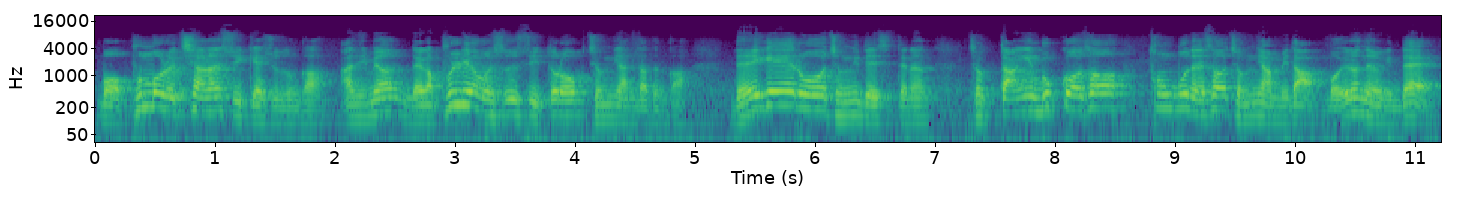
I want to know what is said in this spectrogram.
뭐 분모를 치환할 수 있게 해주든가 아니면 내가 분리형을 쓸 수 있도록 정리한다든가 4개로 정리되어 있을 때는 적당히 묶어서 통분해서 정리합니다. 뭐 이런 내용인데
